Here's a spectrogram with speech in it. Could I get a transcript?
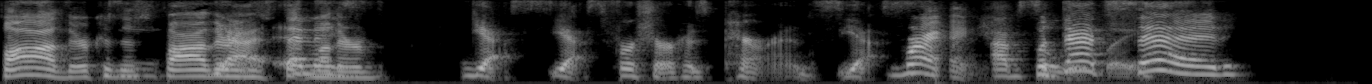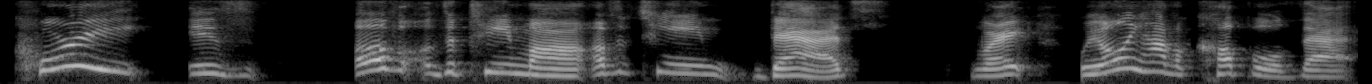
father, because his father Yeah, and his and stepmother his- Yes, yes, for sure. His parents. Yes. Right. Absolutely. But that said, Corey is of the teen mom, of the teen dads, right? We only have a couple that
